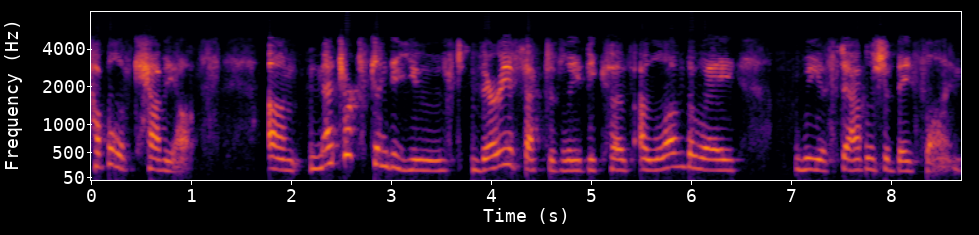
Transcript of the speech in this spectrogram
couple of caveats. Um, metrics can be used very effectively because I love the way we establish a baseline.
